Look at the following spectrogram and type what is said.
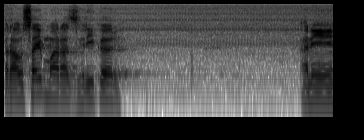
रावसाहेब महाराज झरीकर आणि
